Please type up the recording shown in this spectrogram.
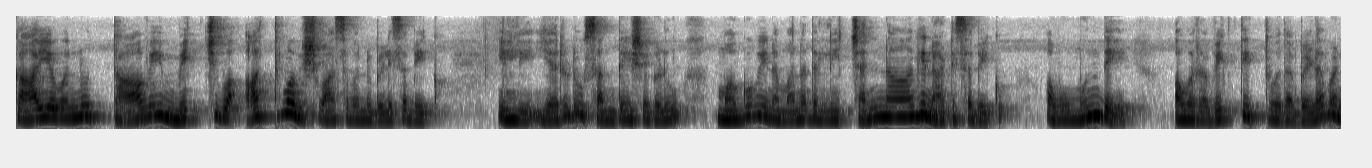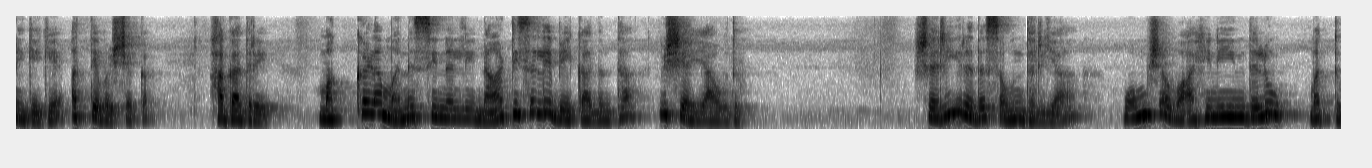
ಕಾಯವನ್ನು ತಾವೇ ಮೆಚ್ಚುವ ಆತ್ಮವಿಶ್ವಾಸವನ್ನು ಬೆಳೆಸಬೇಕು. ಇಲ್ಲಿ ಎರಡು ಸಂದೇಶಗಳು ಮಗುವಿನ ಮನದಲ್ಲಿ ಚೆನ್ನಾಗಿ ನಾಟಿಸಬೇಕು. ಅವು ಮುಂದೆ ಅವರ ವ್ಯಕ್ತಿತ್ವದ ಬೆಳವಣಿಗೆಗೆ ಅತ್ಯವಶ್ಯಕ. ಹಾಗಾದರೆ ಮಕ್ಕಳ ಮನಸ್ಸಿನಲ್ಲಿ ನಾಟಿಸಲೇಬೇಕಾದಂಥ ವಿಷಯ ಯಾವುದು? ಶರೀರದ ಸೌಂದರ್ಯ ವಂಶವಾಹಿನಿಯಿಂದಲೂ ಮತ್ತು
